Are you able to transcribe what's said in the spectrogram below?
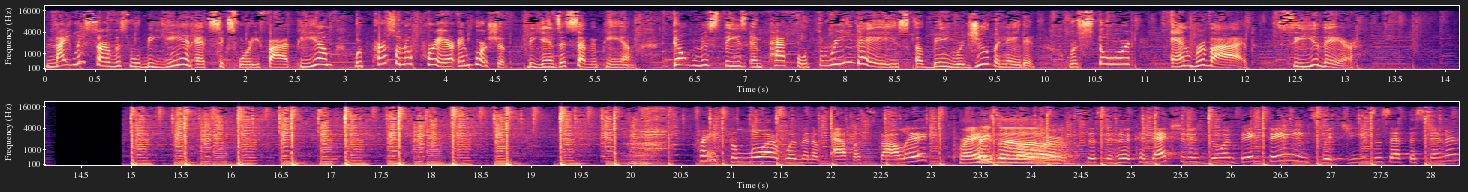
Nightly service will begin at 6:45 p.m. with personal prayer and worship begins at 7 p.m. Don't miss these impactful 3 days of being rejuvenated, restored, and revived. See you there. Praise the Lord, women of Apostolic. Praise, Praise the Lord. Sisterhood Connection is doing big things with Jesus at the center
